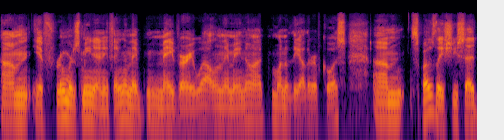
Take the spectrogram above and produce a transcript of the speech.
um, if rumors mean anything, and they may very well, and they may not, one of the other, of course, um, supposedly she said,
